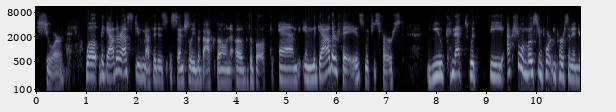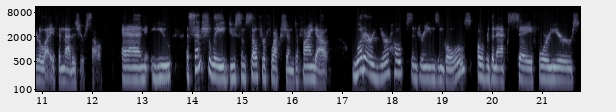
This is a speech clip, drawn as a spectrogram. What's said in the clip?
sure well, the gather, ask, do method is essentially the backbone of the book. And in the gather phase, which is first, you connect with the actual most important person in your life, and that is yourself. And you essentially do some self reflection to find out what are your hopes and dreams and goals over the next, say, four years,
